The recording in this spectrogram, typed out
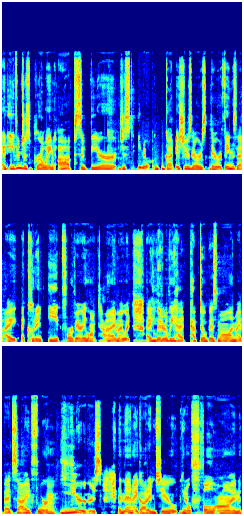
and even just growing up, severe just, you know, gut issues. There was there were things that I, I couldn't eat for a very long time. I would I literally had Pepto Bismol on my bedside for mm. years. And then I got into, you know, full on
